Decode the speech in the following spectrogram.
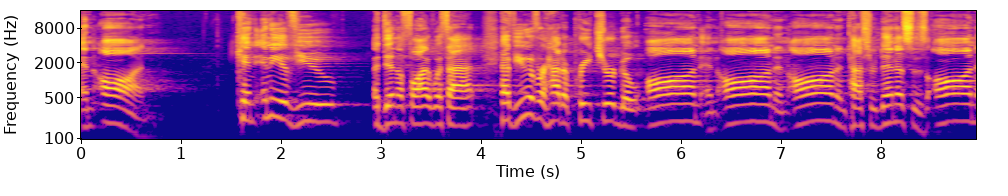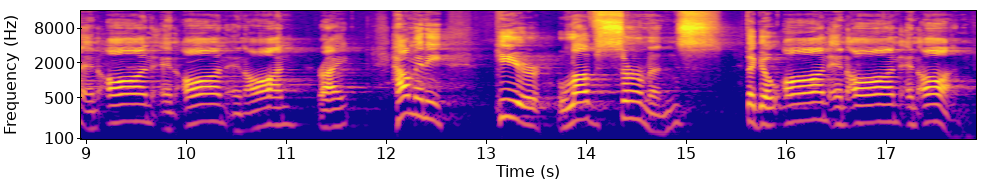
and on. Can any of you identify with that? Have you ever had a preacher go on and on and on, and Pastor Dennis is on and on and on and on, right? How many here love sermons that go on and on and on?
